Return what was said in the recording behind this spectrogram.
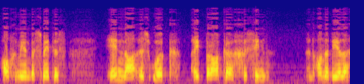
algemeen besmet is en daar is ook uitbrake gesien in ander dele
